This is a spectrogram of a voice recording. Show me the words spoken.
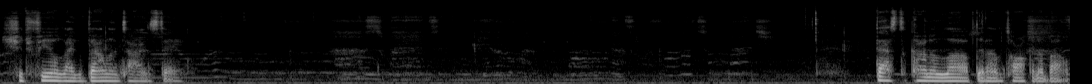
should feel like Valentine's Day. That's the kind of love that I'm talking about.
